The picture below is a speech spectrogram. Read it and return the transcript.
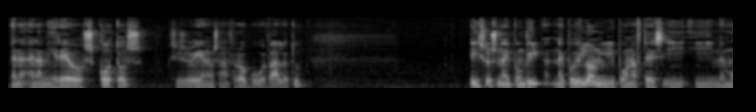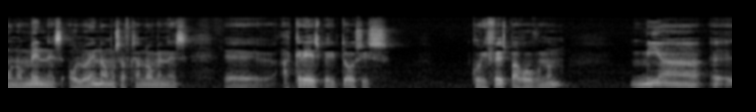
ένα, ένα μοιραίο σκότος στη ζωή ενός ανθρώπου ευάλωτου. Ίσως να, υποδηλ, να υποδηλώνει λοιπόν αυτές οι, οι μεμονωμένες, όλο όμως αυξανόμενες ε, ακραίες περιπτώσεις κορυφές παγόβουνων μία ε,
